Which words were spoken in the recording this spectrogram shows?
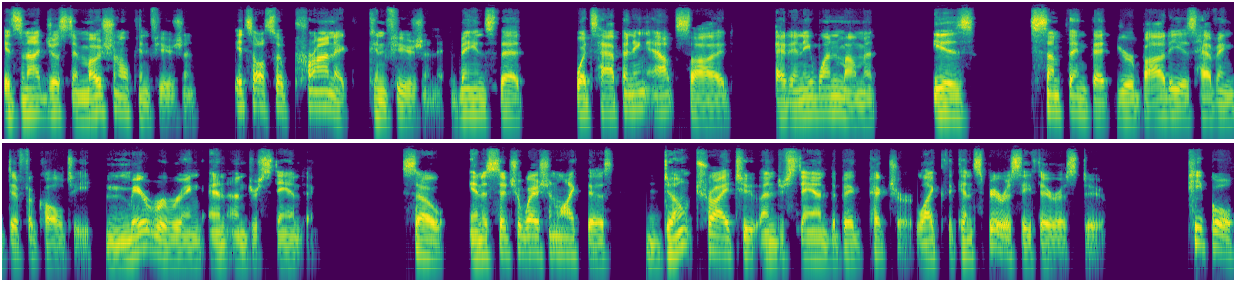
It's not just emotional confusion. It's also pranic confusion. It means that what's happening outside at any one moment is something that your body is having difficulty mirroring and understanding. So, in a situation like this, don't try to understand the big picture like the conspiracy theorists do. People,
